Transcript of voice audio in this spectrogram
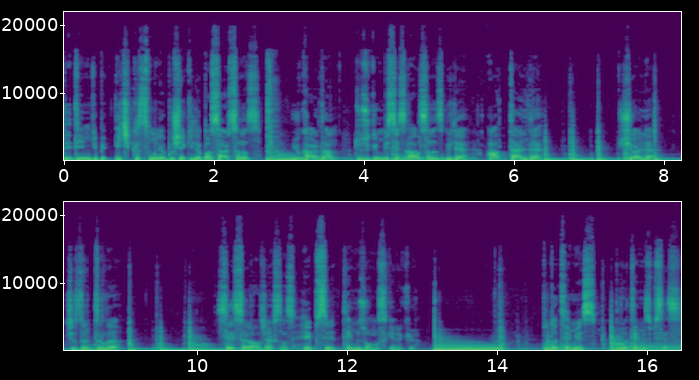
Dediğim gibi iç kısmıyla bu şekilde basarsanız yukarıdan düzgün bir ses alsanız bile alt telde şöyle cızırtılı sesler alacaksınız. Hepsi temiz olması gerekiyor. Bu da temiz, bu da temiz bir ses.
